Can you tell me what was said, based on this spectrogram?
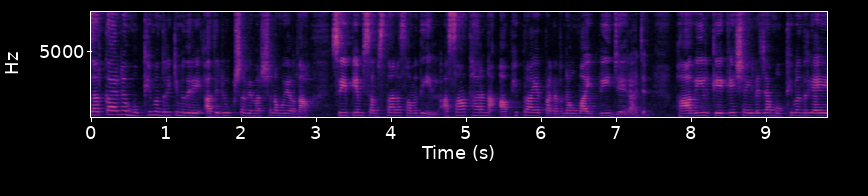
സർക്കാരിന് മുഖ്യമന്ത്രിക്കുമെതിരെ അതിരൂക്ഷ വിമർശനമുയർന്ന സി പി എം സംസ്ഥാന സമിതിയിൽ അസാധാരണ അഭിപ്രായ പ്രകടനവുമായി പി ജയരാജൻ. ഭാവിയിൽ കെ കെ ശൈലജ മുഖ്യമന്ത്രിയായി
